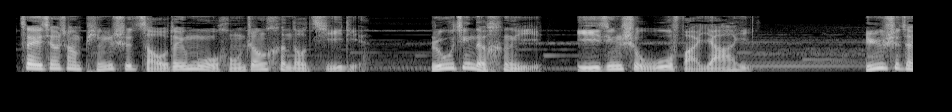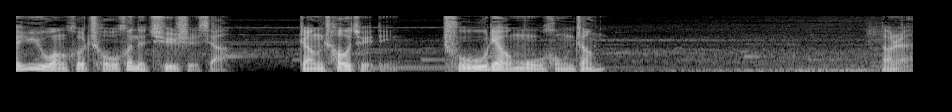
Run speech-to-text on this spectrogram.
再加上平时早对穆鸿章恨到极点，如今的恨意已经是无法压抑。于是，在欲望和仇恨的驱使下，张超决定除掉穆鸿章。当然，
